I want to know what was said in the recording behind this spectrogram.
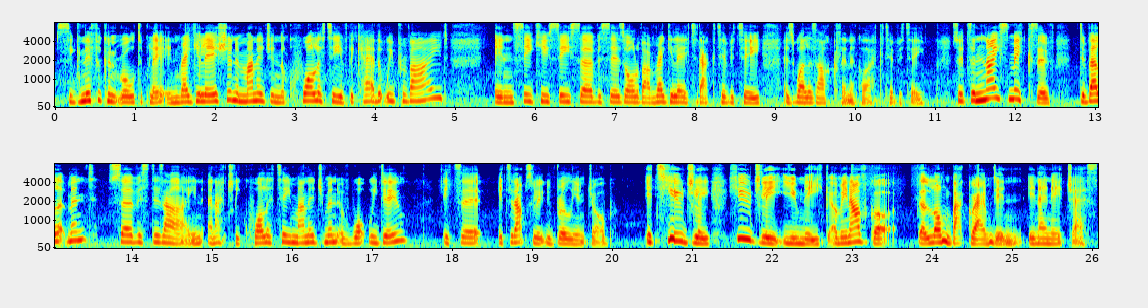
significant role to play in regulation and managing the quality of the care that we provide in CQC services, all of our regulated activity, as well as our clinical activity. So it's a nice mix of development, service design, and actually quality management of what we do. It's a it's an absolutely brilliant job. It's hugely, hugely unique. I mean, I've got a long background in, in NHS.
